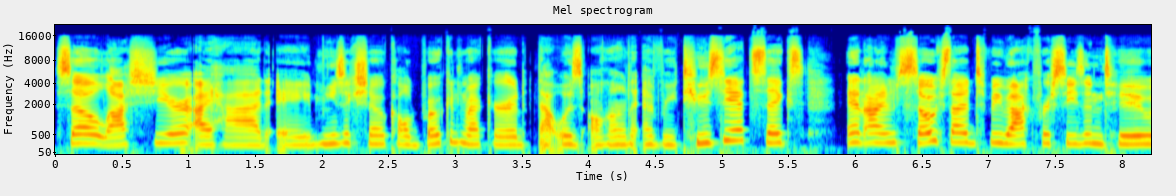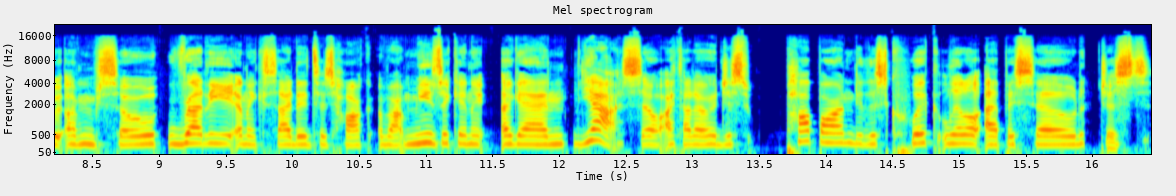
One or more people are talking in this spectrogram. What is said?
So, last year I had a music show called Broken Record that was on every Tuesday at 6, and I'm so excited to be back for Season 2. I'm so ready and excited to talk about music in again. Yeah, so I thought I would just pop on, do this quick little episode, just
